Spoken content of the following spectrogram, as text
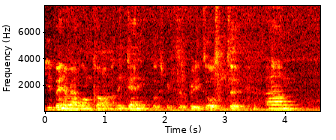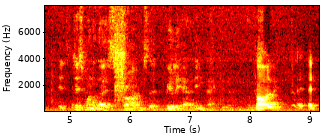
you've been around a long time. I think Danny looks pretty, pretty exhausted too. Um, it's just one of those crimes that really had an impact in. Oh, it,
